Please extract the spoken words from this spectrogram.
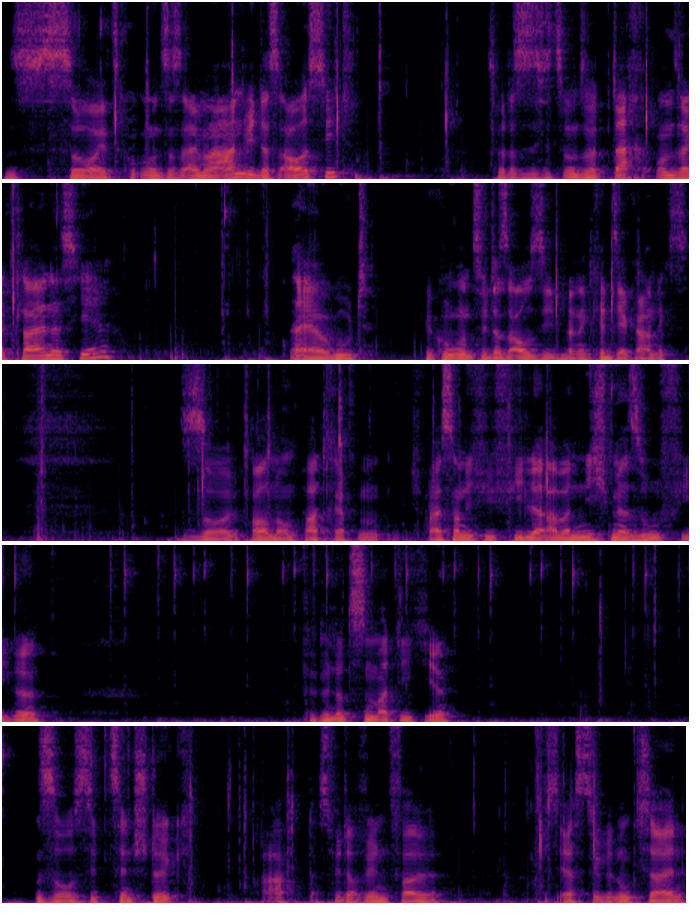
So, jetzt gucken wir uns das einmal an, wie das aussieht. So, das ist jetzt unser Dach, unser kleines hier. Naja, gut. Wir gucken uns, wie das aussieht, weil dann kennt ja gar nichts. So, wir brauchen noch ein paar Treppen. Ich weiß noch nicht wie viele, aber nicht mehr so viele. Wir benutzen mal die hier. So, 17 Stück. Ah, das wird auf jeden Fall das erste genug sein.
